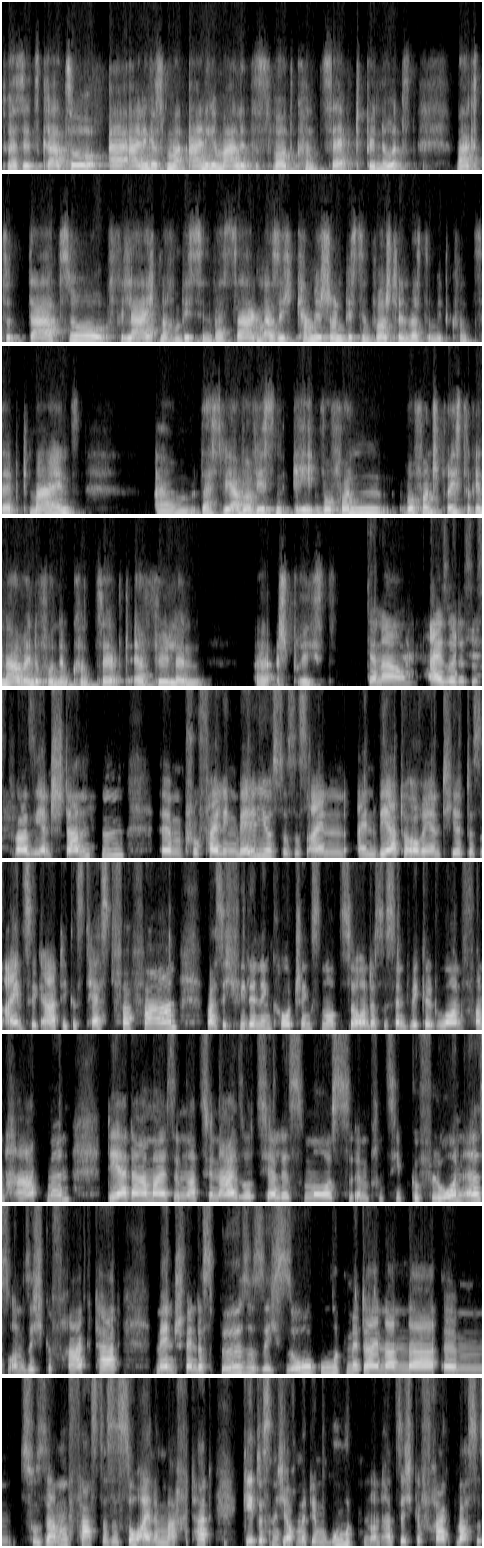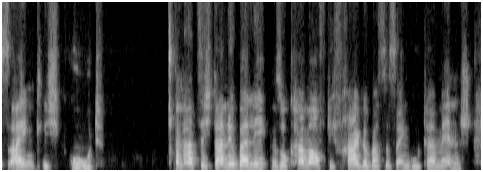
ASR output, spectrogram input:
Du hast jetzt gerade so äh, einiges, einige Male das Wort Konzept benutzt. Magst du dazu vielleicht noch ein bisschen was sagen? Also ich kann mir schon ein bisschen vorstellen, was du mit Konzept meinst, ähm, dass wir aber wissen, hey, wovon, wovon sprichst du genau, wenn du von dem Konzept erfüllen äh, sprichst? Genau, also das ist quasi entstanden. Ähm, Profiling Values, das ist ein, ein werteorientiertes, einzigartiges Testverfahren, was ich viel in den Coachings nutze. Und das ist entwickelt worden von Hartmann, der damals im Nationalsozialismus im Prinzip geflohen ist und sich gefragt hat, Mensch, wenn das Böse sich so gut miteinander ähm, zusammenfasst, dass es so eine Macht hat, geht es nicht auch mit dem Guten? Und hat sich gefragt, was ist eigentlich gut? Und hat sich dann überlegt, und so kam er auf die Frage, was ist ein guter Mensch?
